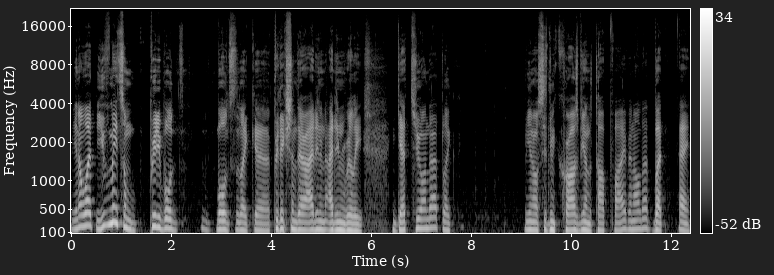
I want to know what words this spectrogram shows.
you know what? You've made some pretty bold, bold like uh, prediction there. I didn't I didn't really get you on that. Like, you know, Sidney Crosby on the top five and all that. But hey,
